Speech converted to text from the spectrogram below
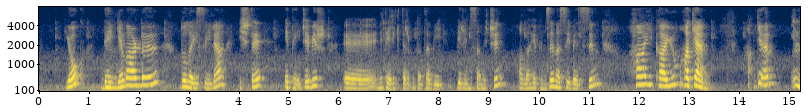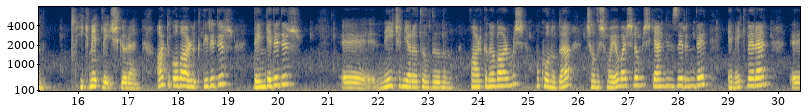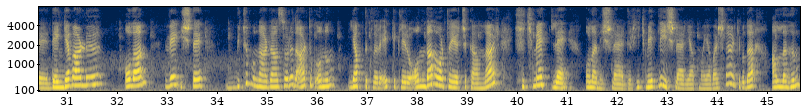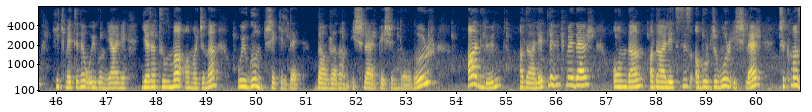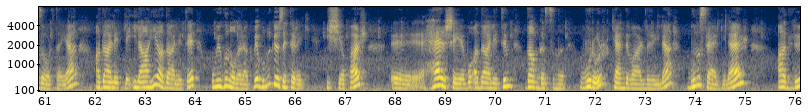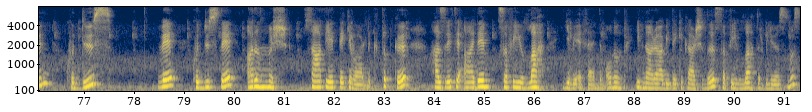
yok, denge varlığı. Dolayısıyla işte epeyce bir e, niteliktir bu da tabii bir insan için. Allah hepimize nasip etsin. Hay kayyum hakem. Hakem hikmetle iş gören. Artık o varlık diridir, dengededir. E, ne için yaratıldığının farkına varmış. Bu konuda çalışmaya başlamış kendi üzerinde emek veren, e, denge varlığı olan ve işte bütün bunlardan sonra da artık onun yaptıkları, ettikleri, ondan ortaya çıkanlar hikmetle olan işlerdir. Hikmetli işler yapmaya başlar ki bu da Allah'ın hikmetine uygun yani yaratılma amacına uygun şekilde davranan işler peşinde olur. Adlün adaletle hükmeder. Ondan adaletsiz abur cubur işler çıkmaz ortaya. Adaletle, ilahi adalete uygun olarak ve bunu gözeterek iş yapar. Ee, her şeye bu adaletin damgasını vurur kendi varlığıyla. Bunu sergiler. Adlün, Kuddüs ve Kuddüs'te arınmış safiyetteki varlık. Tıpkı Hazreti Adem Safiyullah gibi efendim. Onun İbn Arabi'deki karşılığı Safiyullah'tır biliyorsunuz.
